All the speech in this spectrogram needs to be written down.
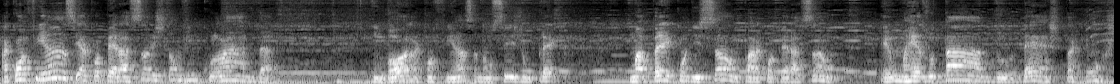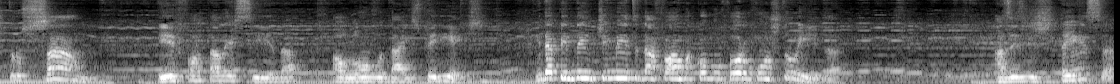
A confiança e a cooperação estão vinculadas. Embora a confiança não seja um pré, uma pré-condição para a cooperação, é um resultado desta construção e fortalecida ao longo da experiência, independentemente da forma como foram construídas. As existência,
